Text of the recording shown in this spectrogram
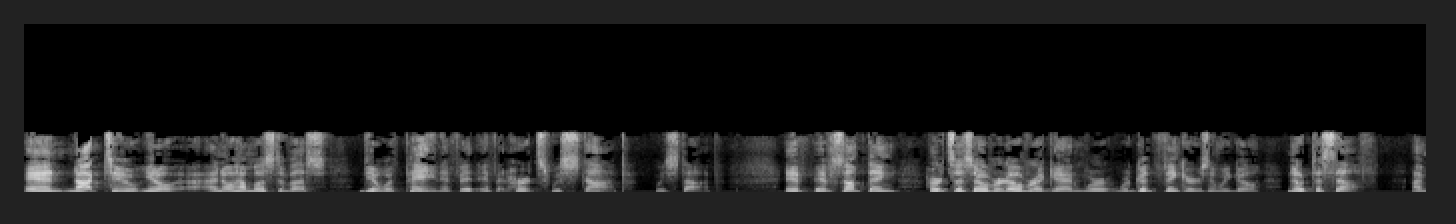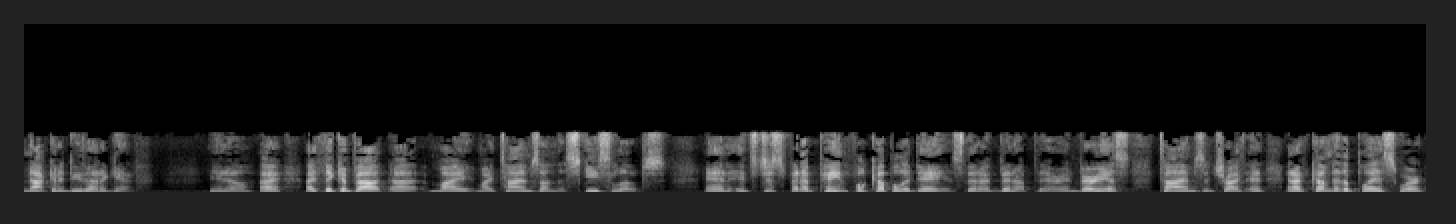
And not to, you know, I know how most of us deal with pain. If it, if it hurts, we stop. We stop if, if something hurts us over and over again, we're, we're good thinkers and we go, note to self, I'm not going to do that again. You know, I, I think about, uh, my, my times on the ski slopes and it's just been a painful couple of days that I've been up there in various times and tries, and, and I've come to the place where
